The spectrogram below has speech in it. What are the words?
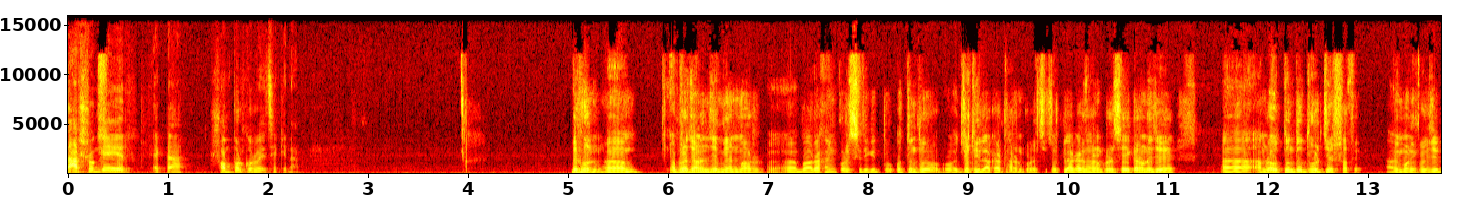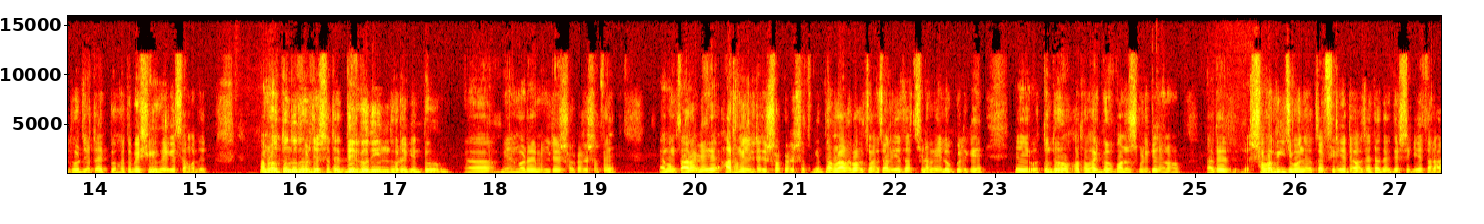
তার সঙ্গে এর একটা সম্পর্ক রয়েছে কিনা? দেখুন আপনারা জানেন যে মিয়ানমার বা রাখাইন পরিস্থিতি কিন্তু অত্যন্ত জটিল আকার ধারণ করেছে। জটিল আকার ধারণ করেছে এই কারণে যে আমরা অত্যন্ত ধৈর্যের সাথে, আমি মনে করি যে ধৈর্যটা একটু হয়তো বেশি হয়ে গেছে আমাদের, আমরা অত্যন্ত ধৈর্যের সাথে দীর্ঘদিন ধরে কিন্তু মিয়ানমারের মিলিটারি সরকারের সাথে এবং তার আগে আধা মিলিটারি সরকারের সাথে কিন্তু আমরা আলোচনা চালিয়ে যাচ্ছিলাম। এই লোকগুলিকে, এই অত্যন্ত হতভাগ্য মানুষগুলিকে যেন তাদের স্বাভাবিক জীবনযাত্রা ফিরিয়ে দেওয়া যায়, তাদের দেশে গিয়ে তারা,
